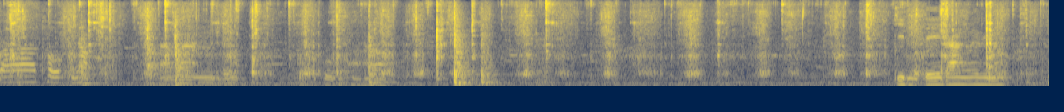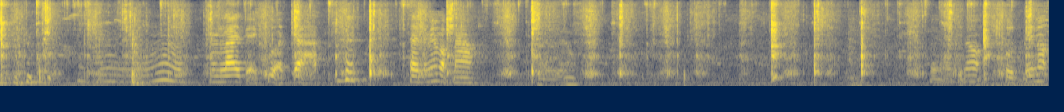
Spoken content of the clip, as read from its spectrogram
ปลาโทพี่น้องตามมามันเป็นกดปูข องเรากินเต้ดังเลยพี่น้องอืมน้ำลายแตกจวดจัดใส่น้ำไม่หมักนาวใส่แล้วเห็นไหมพี่น้องสดเลยเนาะ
